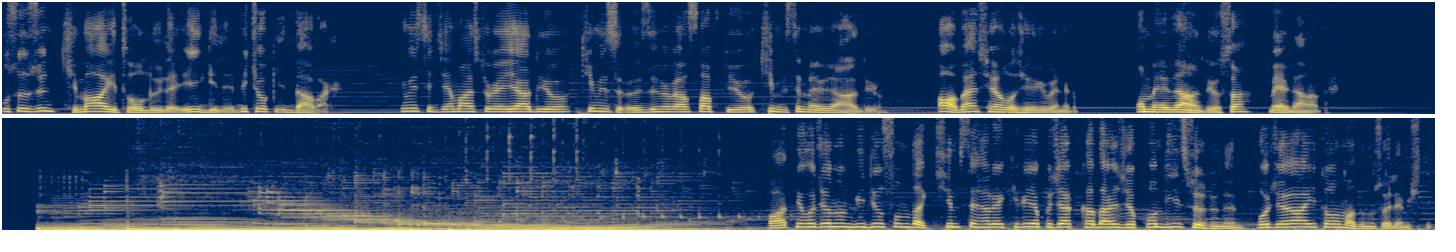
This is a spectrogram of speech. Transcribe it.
Bu sözün kime ait olduğuyla ilgili birçok iddia var. Kimisi Cemal Süreyya diyor, kimisi Özdemir Asaf diyor, kimisi Mevlana diyor. Ama ben Şenol Hoca'ya güvenirim. O Mevlana diyorsa Mevlana'dır. Fatih Hoca'nın videosunda kimse hareketi yapacak kadar Japon değil sözünün hocaya ait olmadığını söylemiştik.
